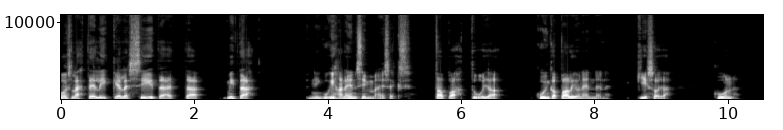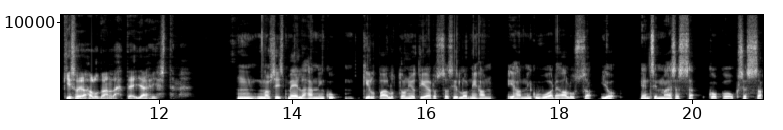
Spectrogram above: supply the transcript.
Voisi lähteä liikkeelle siitä, että mitä niin kuin ihan ensimmäiseksi tapahtuu ja kuinka paljon ennen kisoja, kun kisoja halutaan lähteä järjestämään. Mm, no siis meillähän niin kuin, kilpailut on jo tiedossa silloin ihan, ihan niin kuin vuoden alussa jo ensimmäisessä kokouksessa,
